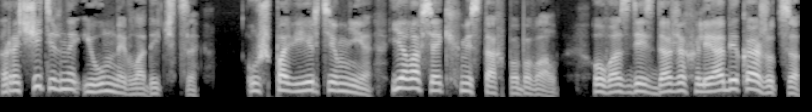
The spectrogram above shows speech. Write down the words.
рачительной и умной владычицы. Уж поверьте мне, я во всяких местах побывал. У вас здесь даже хляби кажутся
